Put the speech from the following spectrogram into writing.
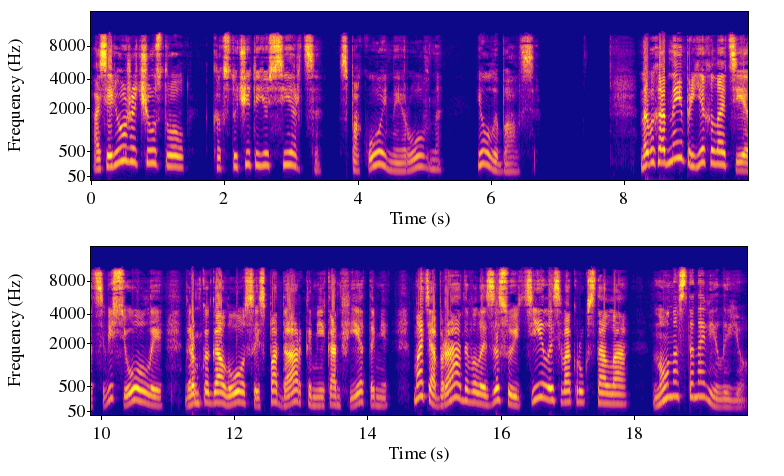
А Сережа чувствовал, как стучит ее сердце, спокойно и ровно, и улыбался. На выходные приехал отец, веселый, громкоголосый, с подарками и конфетами. Мать обрадовалась, засуетилась вокруг стола, но он остановил ее.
